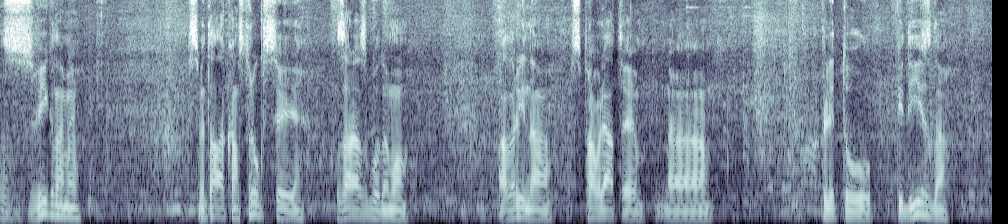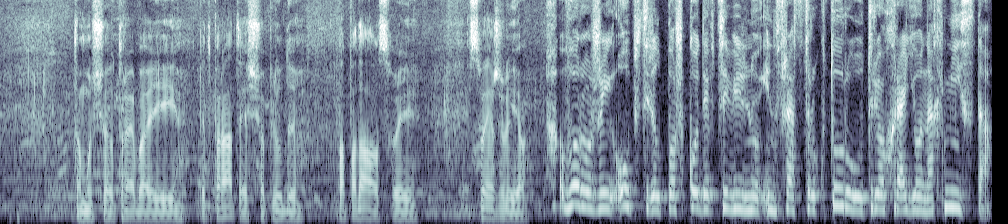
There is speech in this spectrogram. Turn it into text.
з вікнами, з металоконструкції. Зараз будемо аварійно справляти е, плиту під'їзду, тому що треба її підпирати, щоб люди попадали в свої, своє жилье. Ворожий обстріл пошкодив цивільну інфраструктуру у трьох районах міста.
